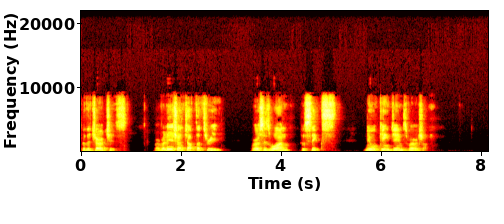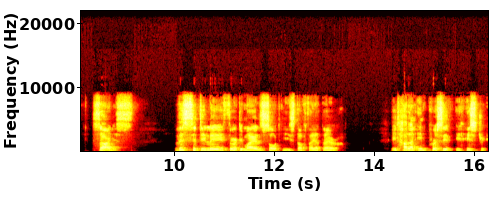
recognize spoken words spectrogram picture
to the churches. Revelation chapter 3, verses 1 to 6, New King James Version. Sardis. This city lay 30 miles southeast of Thyatira. It had an impressive history.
